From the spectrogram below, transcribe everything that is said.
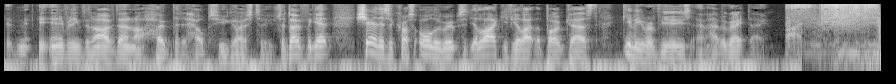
in everything that I've done, and I hope that it helps you guys too. So don't forget, share this across all the groups that you like if you like the podcast. Give me reviews and have a great day. Bye.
